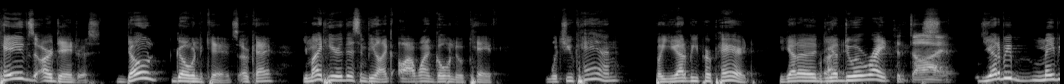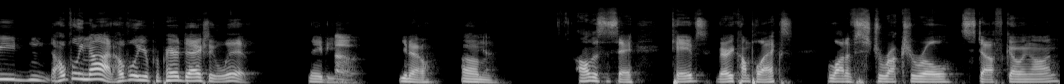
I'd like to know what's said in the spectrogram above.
caves are dangerous. Don't go into caves, okay? You might hear this and be like, "Oh, I want to go into a cave," which you can, but you got to be prepared. You gotta you gotta do it right. to die. You gotta be maybe, hopefully not. Hopefully you're prepared to actually live. Maybe Oh, you know. Um, Yeah. all this to say, caves very complex, a lot of structural stuff going on,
